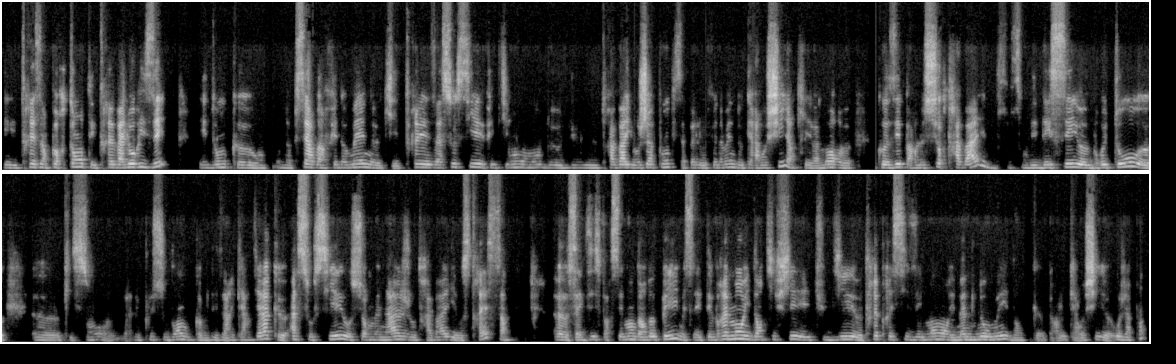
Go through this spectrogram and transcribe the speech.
est très importante et très valorisée. Et donc, on, observe un phénomène qui est très associé effectivement au monde du travail au Japon, qui s'appelle le phénomène de Karoshi, hein, qui est la mort causée par le surtravail. Ce sont des décès brutaux euh, qui sont euh, bah, le plus souvent comme des arrêts cardiaques euh, associés au surmenage, au travail et au stress. ça existe forcément dans d'autres pays, mais ça a été vraiment identifié et étudié très précisément et même nommé donc, par le Karoshi au Japon.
